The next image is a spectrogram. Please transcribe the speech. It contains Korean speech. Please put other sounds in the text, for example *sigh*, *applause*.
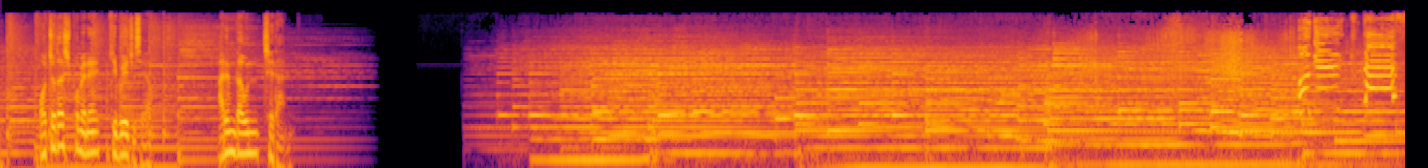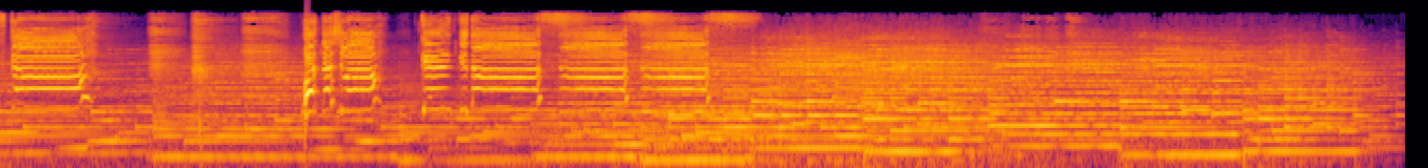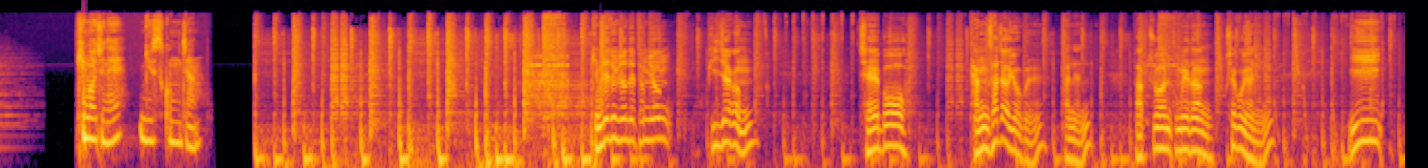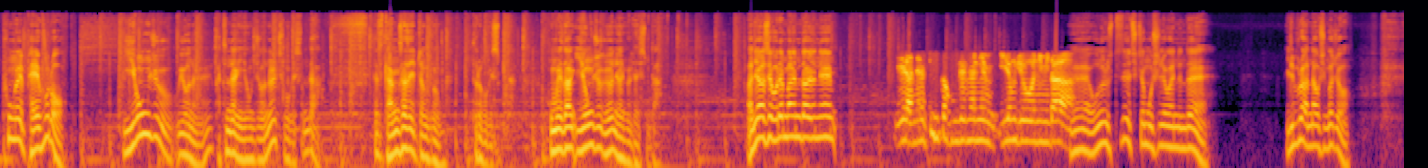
어쩌다 슈퍼맨에 기부해주세요. 아름다운 재단 김어준의 뉴스 공장. 김대중 전 대통령 비자금 제보 당사자 의혹을 받는 박주원 국민의당 최고위원이 이 폭로의 배후로 이용주 의원을 같은 당의 이용주 의원을 지목했습니다. 그래서 당사자 입장 좀 들어보겠습니다. 국민의당 이용주 의원 연결되어 있습니다. 안녕하세요. 오랜만입니다, 의원님. 예, 안녕하십니까. 공장장님, 이영주 의원입니다. 네, 오늘 스튜디오에 직접 모시려고 했는데 일부러 안 나오신 거죠?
